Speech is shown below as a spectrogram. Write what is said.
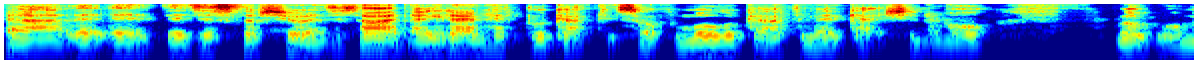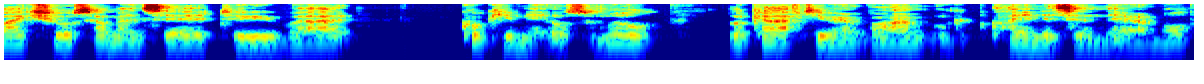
Uh, it, it, just slips through and says, "Oh, now you don't have to look after yourself, and we'll look after medication, and we'll we'll, we'll make sure someone's there to uh, cook your meals, and we'll look after your environment. We'll get cleaners in there, and we'll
